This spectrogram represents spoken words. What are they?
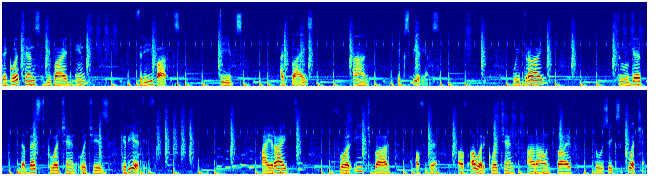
The questions divide in three parts tips, advice, and experience. We try to get the best question which is creative. I write for each part of the of our question around 5 to 6 questions.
